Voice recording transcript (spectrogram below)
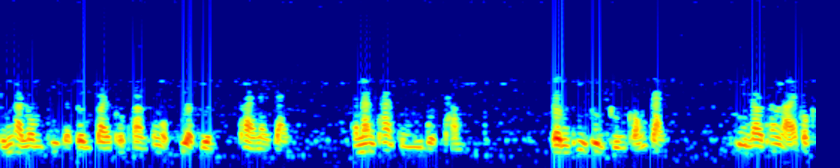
ถึงอารมณ์ที่จะเป็นไปเพื่อความสงบเยือกเย็นภายในใจฉะนั้นท่านจึงมีบทธรรมเป็นที่พึ่งพิงของใจที่เราทั้งหลายก็เค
